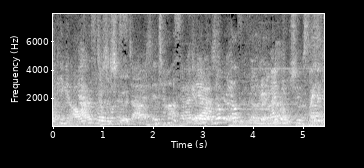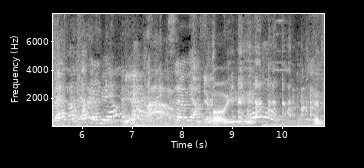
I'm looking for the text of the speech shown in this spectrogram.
looking at all of this delicious stuff. It's awesome. Yeah. Nobody else is doing it. I can choose that. Wow. So, yeah. Oh, he, he- and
